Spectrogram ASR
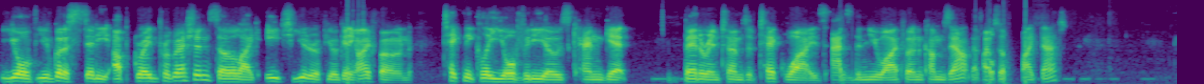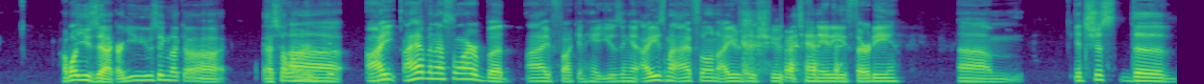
you're you've got a steady upgrade progression. So like each year, if you're getting iPhone, technically your videos can get better in terms of tech wise as the new iPhone comes out. I also like that. How about you, Zach? Are you using like a SLR? Uh, I I have an SLR, but I fucking hate using it. I use my iPhone. I usually shoot 1080 30. Um, it's just the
